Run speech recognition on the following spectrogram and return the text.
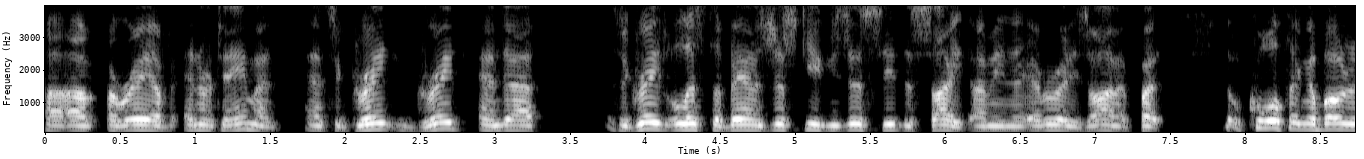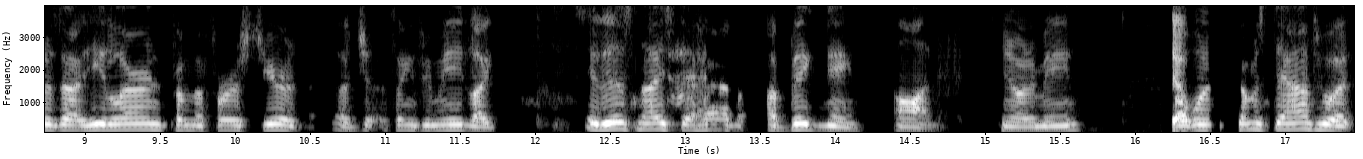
uh, array of entertainment. And it's a great, great, and uh, it's a great list of bands. Just you can just see the site. I mean, everybody's on it. But the cool thing about it is that he learned from the first year uh, things we made. Like, it is nice to have a big name on. You know what I mean? Yep. But when it comes down to it,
